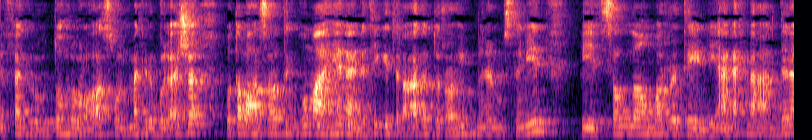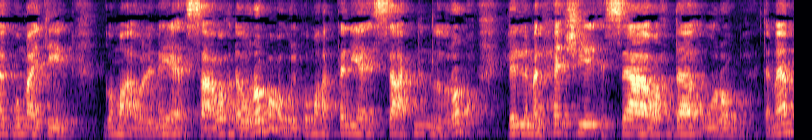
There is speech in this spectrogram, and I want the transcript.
الفجر والظهر والعصر والمغرب والعشاء وطبعا صلاة الجمعة هنا نتيجة العدد الرهيب من المسلمين بيتصلى مرتين. يعني إحنا عندنا جمعتين جمعة أولانية الساعة واحدة وربع والجمعة التانية الساعة اتنين الا ربع للي ملحقش الساعة واحدة وربع. تمام؟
